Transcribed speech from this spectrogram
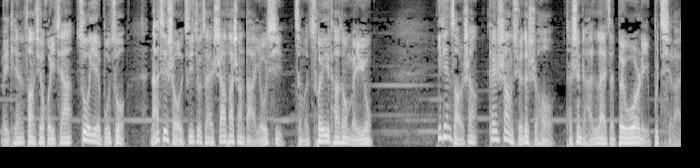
每天放学回家，作业不做，拿起手机就在沙发上打游戏，怎么催他都没用。一天早上该上学的时候，他甚至还赖在被窝里不起来，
